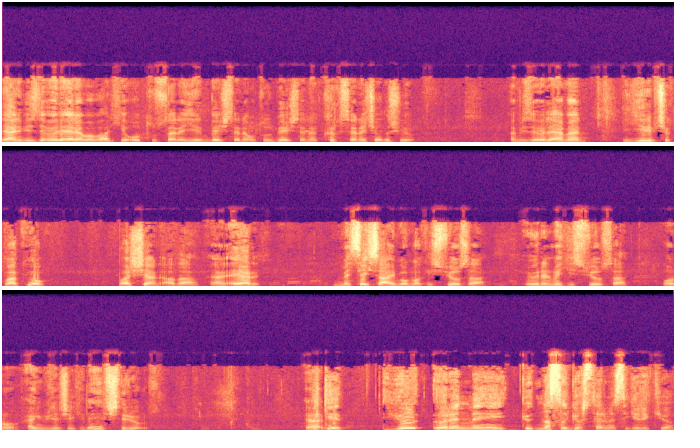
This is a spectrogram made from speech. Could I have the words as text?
Yani bizde öyle eleman var ki 30 sene, 25 sene, 35 sene, 40 sene çalışıyor. Yani bizde öyle hemen girip çıkmak yok. Başlayan adam yani eğer meslek sahibi olmak istiyorsa, öğrenmek istiyorsa onu en güzel şekilde yetiştiriyoruz. Yani Peki öğrenmeyi gö- nasıl göstermesi gerekiyor?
